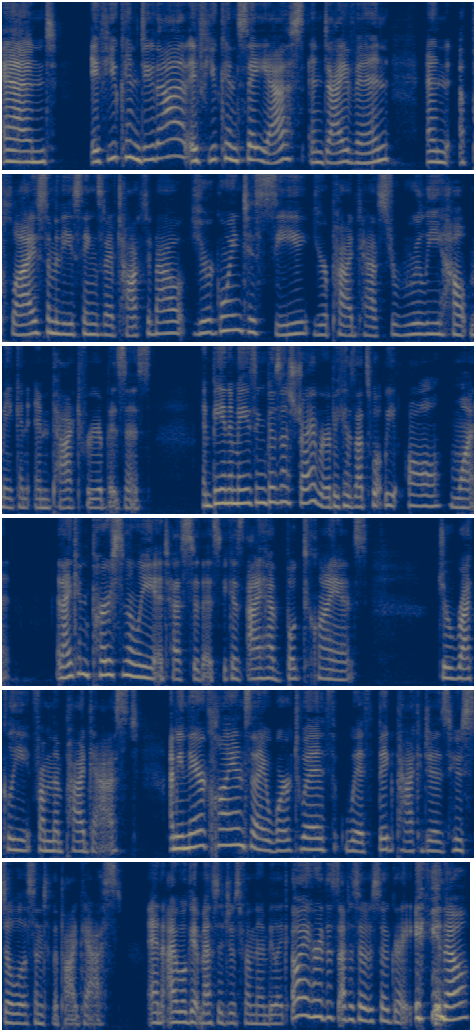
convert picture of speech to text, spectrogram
and if you can do that if you can say yes and dive in and apply some of these things that I've talked about, you're going to see your podcast really help make an impact for your business and be an amazing business driver because that's what we all want. And I can personally attest to this because I have booked clients directly from the podcast. I mean, there are clients that I worked with with big packages who still listen to the podcast. And I will get messages from them be like, oh, I heard this episode was so great. you know,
